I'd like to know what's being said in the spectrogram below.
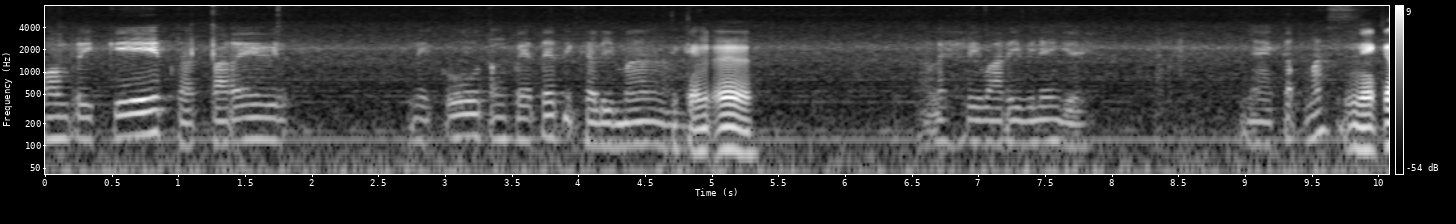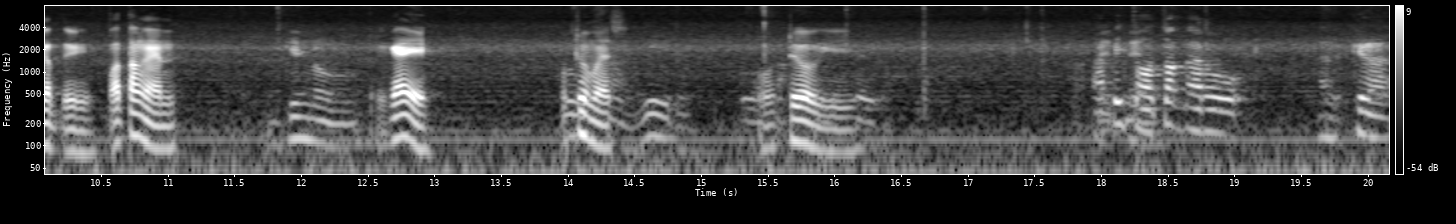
Kula mriki daftare niku teng PT 35. Tigang eh Oleh riwari wine nggih. Nyeket, Mas. nyeket iki. Potongan. Nggih no. Kae. Podo Mas. Podo iki. Tapi cocok karo harga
